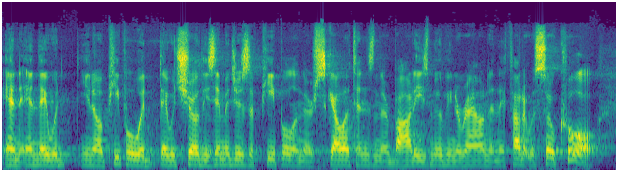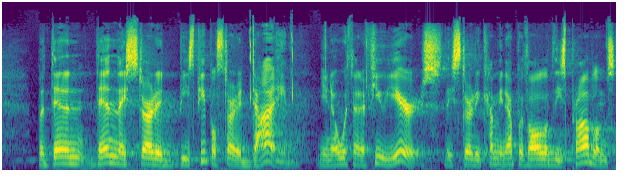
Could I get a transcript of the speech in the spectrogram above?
and, and they would you know people would they would show these images of people and their skeletons and their bodies moving around and they thought it was so cool but then then they started these people started dying you know within a few years they started coming up with all of these problems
